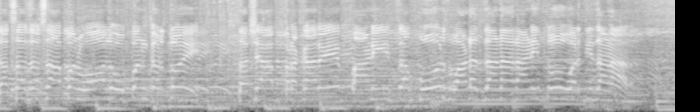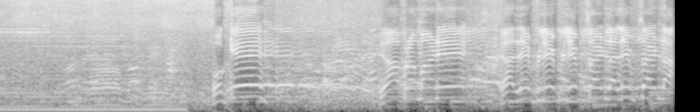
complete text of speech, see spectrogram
जसा जसा आपण वॉल ओपन करतोय तशा प्रकारे पाणीचा फोर्स वाढत जाणार आणि तो वरती जाणार. ओके याप्रमाणे या लेफ्ट लेफ्ट लेफ्ट साईडला लेफ्ट साईडला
